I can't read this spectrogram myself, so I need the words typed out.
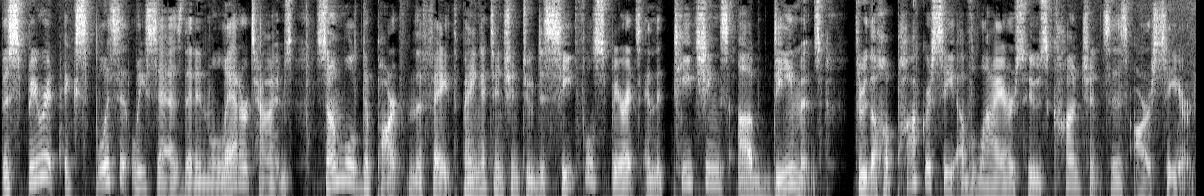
the Spirit explicitly says that in latter times, some will depart from the faith, paying attention to deceitful spirits and the teachings of demons through the hypocrisy of liars whose consciences are seared.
